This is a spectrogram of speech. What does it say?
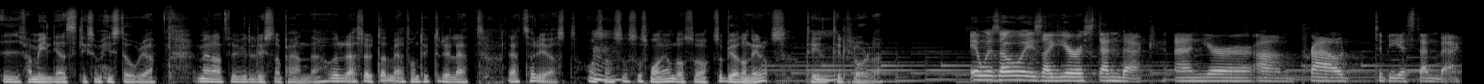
i familjens liksom, historia. Men att vi ville lyssna på henne. Och det där slutade med att hon tyckte det lät, lät seriöst. Och sen så, så småningom då så, så bjöd hon ner oss till, till Florida. It was always like you're a Stenbeck and you're um, proud to be a Stenbeck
